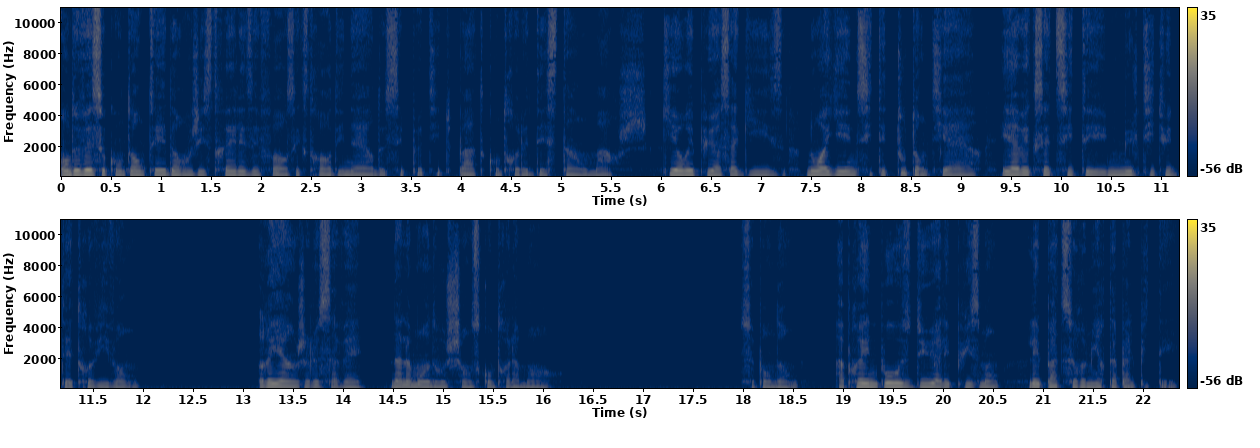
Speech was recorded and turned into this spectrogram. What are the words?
On devait se contenter d'enregistrer les efforts extraordinaires de ces petites pattes contre le destin en marche, qui aurait pu à sa guise noyer une cité tout entière, et avec cette cité une multitude d'êtres vivants. Rien, je le savais, n'a la moindre chance contre la mort. Cependant, après une pause due à l'épuisement, les pattes se remirent à palpiter.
